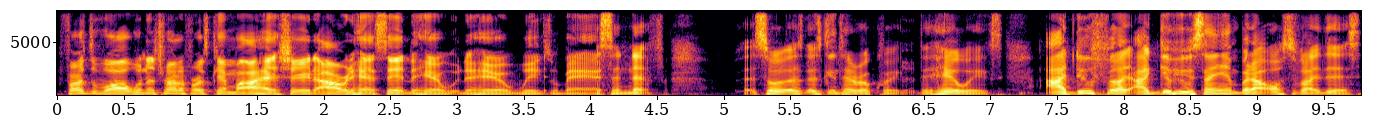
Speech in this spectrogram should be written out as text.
First of all, when the trailer first came out, I had shared. I already had said the hair the hair wigs were bad. It's a net. So let's, let's get into that real quick. The hair wigs. I do feel like I give he was saying, but I also feel like this.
